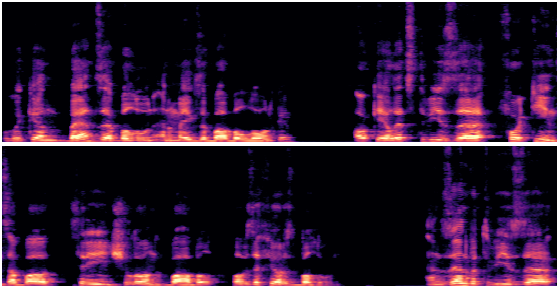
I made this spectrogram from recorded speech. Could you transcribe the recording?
We can bend the balloon and make the bubble longer. Okay, let's twist the 14th about 3 inch long bubble of the first balloon. And then we twist the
